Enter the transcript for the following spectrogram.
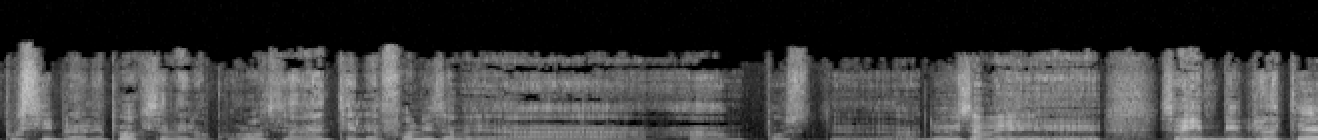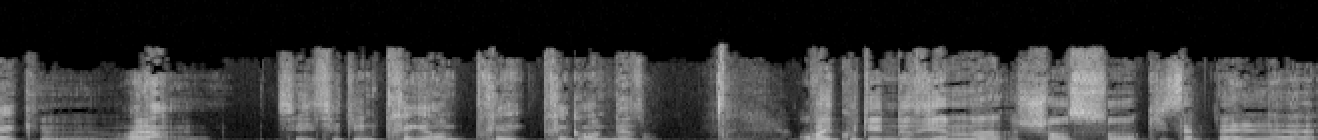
possible à l'époque. Ils avaient l'eau courante, ils avaient un téléphone, ils avaient un, un poste ils avaient ils avaient une bibliothèque. euh, voilà, c'est c'est une très grande très très grande maison. On va écouter une deuxième chanson qui s'appelle euh,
